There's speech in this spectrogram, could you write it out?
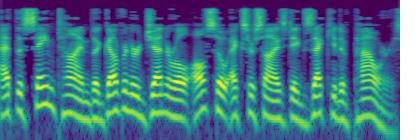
At the same time the Governor-General also exercised executive powers.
